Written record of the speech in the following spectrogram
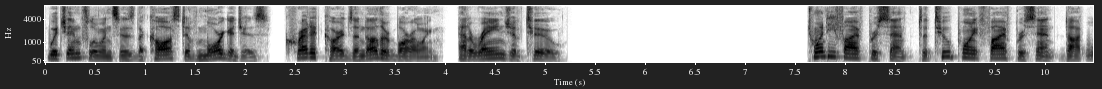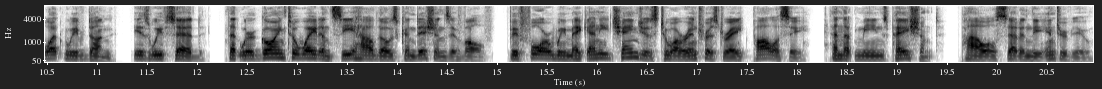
which influences the cost of mortgages, credit cards and other borrowing, at a range of 2. 25% to 2.5%. What we've done is we've said that we're going to wait and see how those conditions evolve before we make any changes to our interest rate policy, and that means patient, Powell said in the interview.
